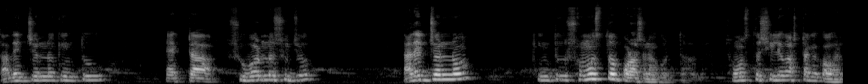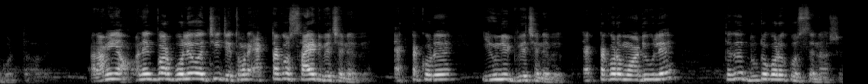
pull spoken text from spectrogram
তাদের জন্য কিন্তু একটা সুবর্ণ সুযোগ। তাদের জন্য কিন্তু সমস্ত পড়াশোনা করতে হবে। সমস্ত সিলেবাসটাকে কভার করতে হবে। আর আমি অনেকবার বলেওছি যে তোমরা একটা করে সাইড বেছে নেবে, একটা করে ইউনিট বেছে নেবে, একটা করে মডিউলে থেকে দুটো করে কোশ্চেন আসে,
